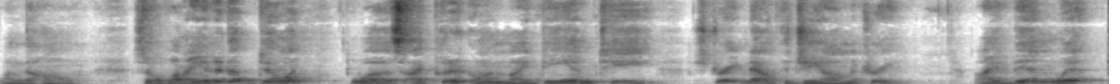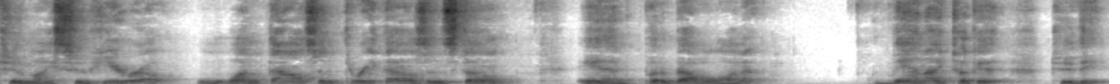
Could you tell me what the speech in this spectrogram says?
on the hone. So what I ended up doing was I put it on my DMT, straightened out the geometry, I then went to my Suehiro 1000, 3000 stone and put a bevel on it. Then I took it to the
